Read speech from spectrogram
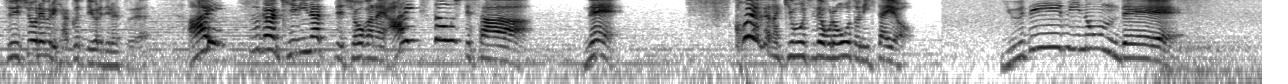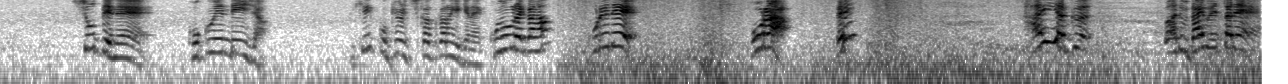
推奨レベル100って言われてるやつ。あいつが気になってしょうがない。あいつ倒してさねえ健やかな気持ちで俺オートに行きたいよ。ゆでエビ飲んで初手ね黒煙でいいじゃん。結構距離近づかなきゃいけない。このぐらいかな？これでほらえ？最悪。あでもだいぶ減ったね。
